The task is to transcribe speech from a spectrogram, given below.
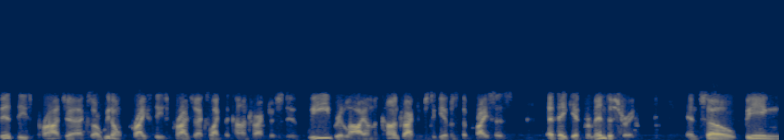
bid these projects or we don't price these projects like the contractors do. We rely on the contractors to give us the prices that they get from industry. And so being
